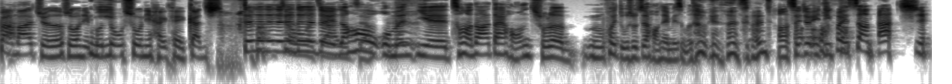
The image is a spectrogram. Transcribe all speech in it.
爸妈觉得说你不读书，你还可以干什么？对对对对对对对对。然后我们也从小到大，大家好像除了嗯会读书，这好像也没什么特别的专长，所以就一定会上大学。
